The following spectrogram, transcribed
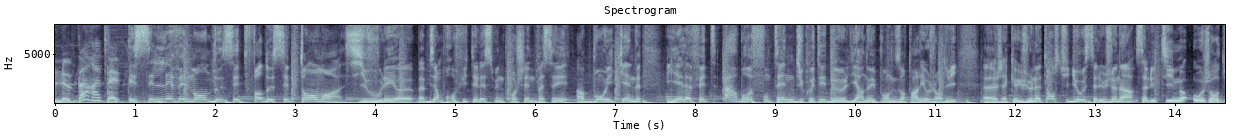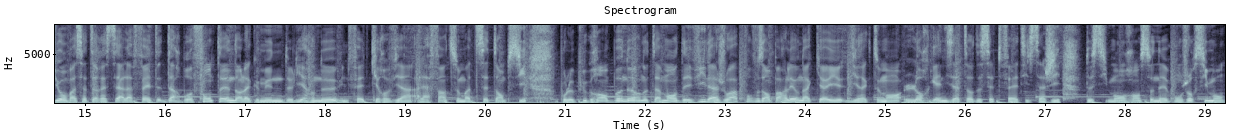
le bar à tête. Et c'est l'événement de cette fin de septembre. Si vous voulez euh, bah, bien profiter la semaine prochaine, passer un bon week-end, il y a la fête Arbre Fontaine du côté de Lierneux et pour nous en parler aujourd'hui, euh, j'accueille Jonathan en studio. Salut Jonathan. Salut Tim, aujourd'hui on va s'intéresser à la fête d'Arbre Fontaine dans la commune de Lierneux, une fête qui revient à la fin de ce mois de septembre ci pour le plus grand bonheur notamment des villageois. Pour vous en parler, on accueille directement l'organisateur de cette fête. Il s'agit de Simon Ransonnet. Bonjour Simon.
